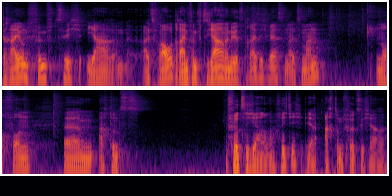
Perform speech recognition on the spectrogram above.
53 Jahren, als Frau 53 Jahre, wenn du jetzt 30 wärst, und als Mann noch von ähm, 48 Jahre, richtig? Ja, 48 Jahre.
